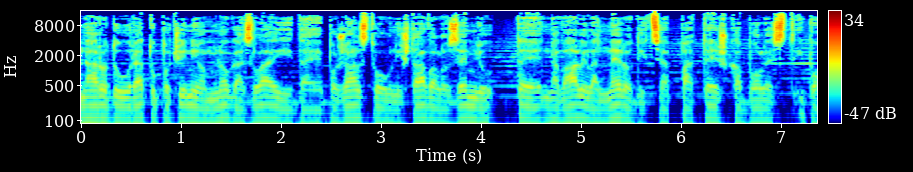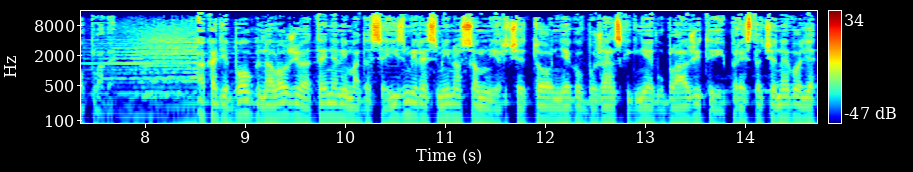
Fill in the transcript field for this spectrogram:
narodu u ratu počinio mnoga zla i da je božanstvo uništavalo zemlju, te je navalila nerodica, pa teška bolest i poplave. A kad je Bog naložio Atenjanima da se izmire s Minosom, jer će to njegov božanski gnjev ublažiti i prestaće nevolje,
